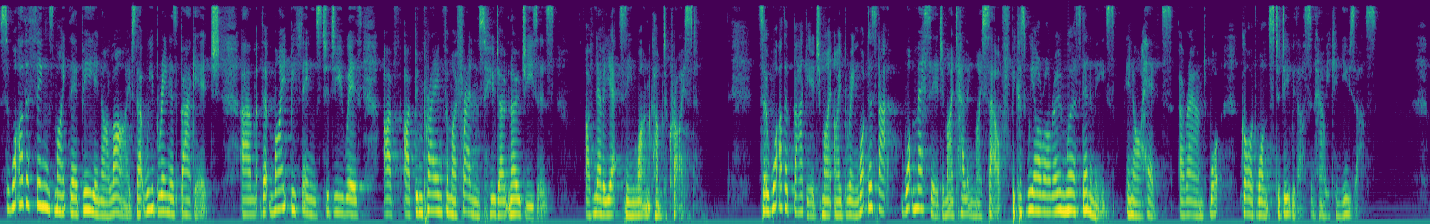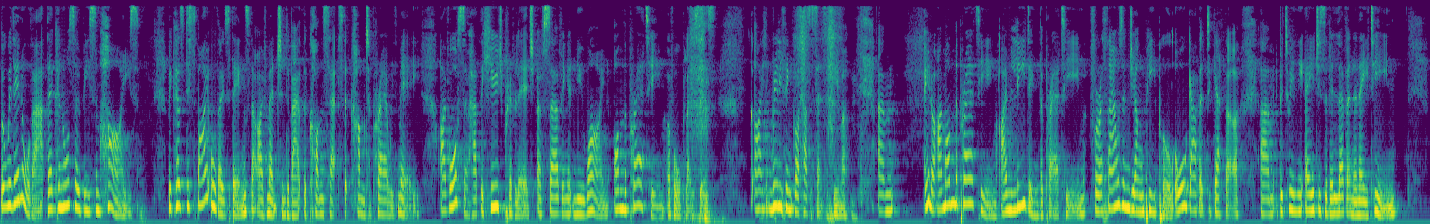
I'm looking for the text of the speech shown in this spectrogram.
So, what other things might there be in our lives that we bring as baggage um, that might be things to do with I've, I've been praying for my friends who don't know Jesus. I've never yet seen one come to Christ. So what other baggage might I bring? What does that, what message am I telling myself? Because we are our own worst enemies in our heads around what God wants to do with us and how he can use us. But within all that, there can also be some highs. Because despite all those things that I've mentioned about the concepts that come to prayer with me, I've also had the huge privilege of serving at New Wine on the prayer team of all places. I really think God has a sense of humour. Um, you know, I'm on the prayer team. I'm leading the prayer team for a thousand young people, all gathered together um, between the ages of 11 and 18.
